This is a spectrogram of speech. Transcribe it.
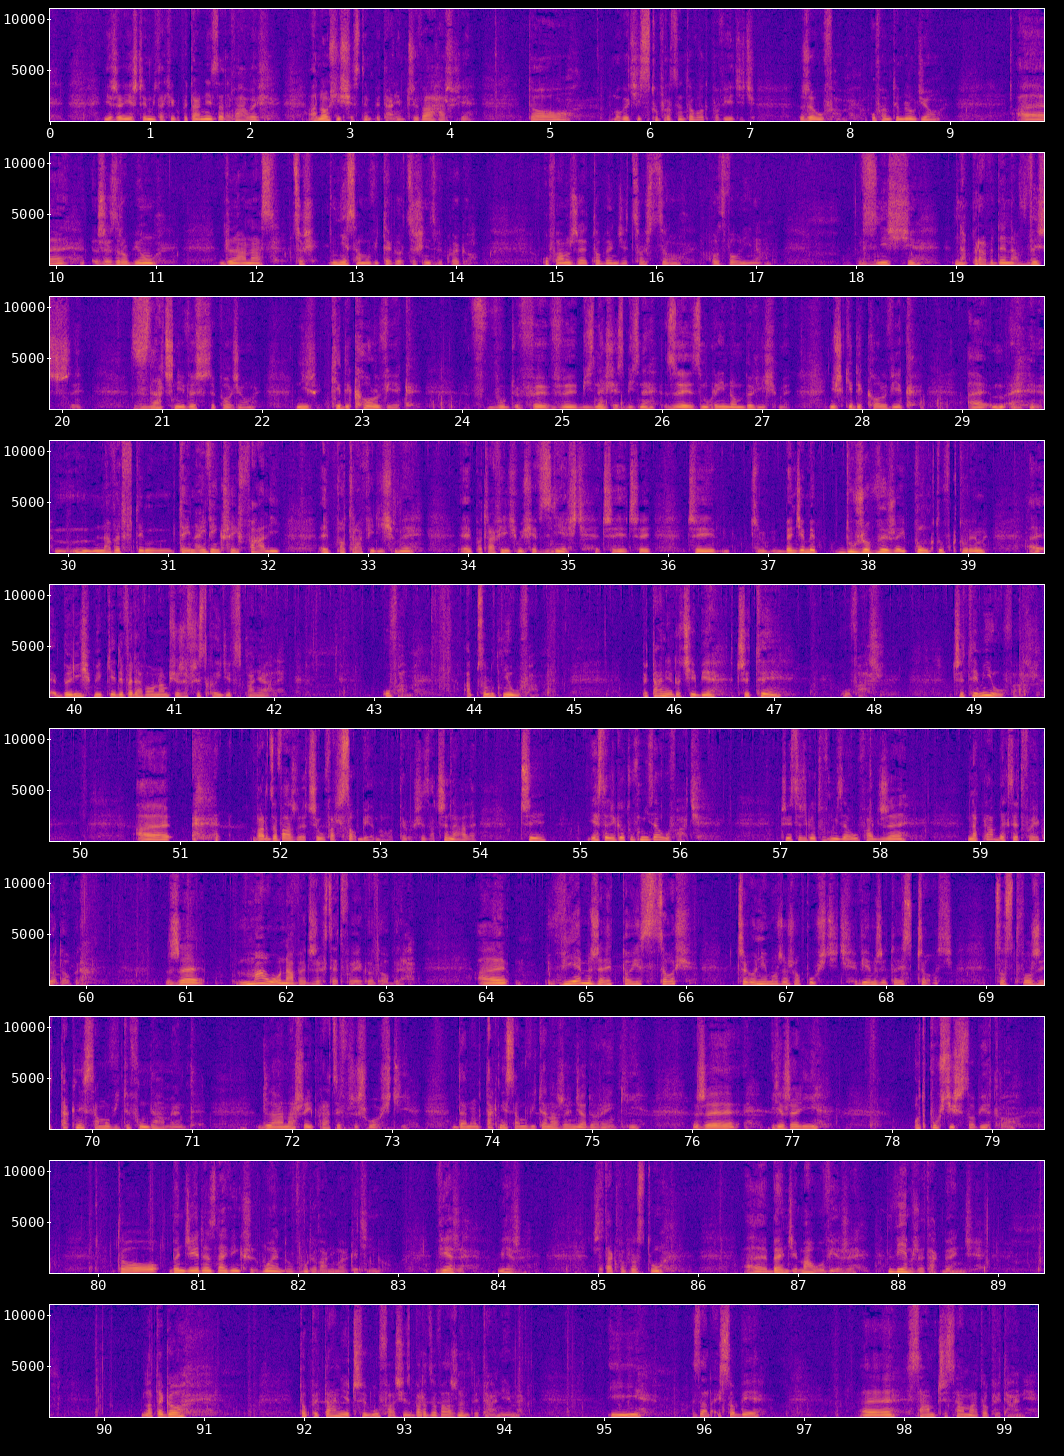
Jeżeli jeszcze mi takiego pytania nie zadawałeś, a nosisz się z tym pytaniem, czy wahasz się, to mogę ci stuprocentowo odpowiedzieć, że ufam. Ufam tym ludziom, e, że zrobią dla nas coś niesamowitego, coś niezwykłego. Ufam, że to będzie coś, co pozwoli nam wznieść się naprawdę na wyższy, znacznie wyższy poziom niż kiedykolwiek w, w, w biznesie z, bizne, z, z Moriną byliśmy, niż kiedykolwiek e, e, nawet w tym, tej największej fali e, potrafiliśmy, potrafiliśmy się wznieść, czy, czy, czy, czy będziemy dużo wyżej punktu, w którym byliśmy, kiedy wydawało nam się, że wszystko idzie wspaniale. Ufam, absolutnie ufam. Pytanie do ciebie, czy ty ufasz? Czy ty mi ufasz? Bardzo ważne, czy ufasz sobie, no od tego się zaczyna, ale czy jesteś gotów mi zaufać? Czy jesteś gotów mi zaufać, że naprawdę chcę Twojego dobra? Że mało nawet, że chcę Twojego dobra, ale wiem, że to jest coś, czego nie możesz opuścić. Wiem, że to jest coś, co stworzy tak niesamowity fundament dla naszej pracy w przyszłości. Da nam tak niesamowite narzędzia do ręki, że jeżeli odpuścisz sobie to, to będzie jeden z największych błędów w budowaniu marketingu. Wierzę, wierzę, że tak po prostu e, będzie. Mało wierzę. Wiem, że tak będzie. Dlatego to pytanie, czy ufasz, jest bardzo ważnym pytaniem. I zadaj sobie e, sam czy sama to pytanie.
